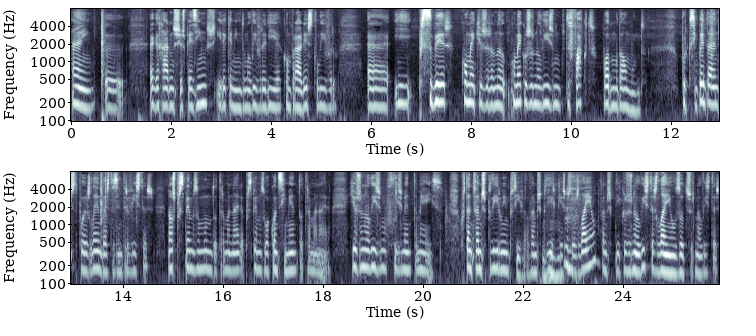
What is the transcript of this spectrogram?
em uh, agarrar nos seus pezinhos, ir a caminho de uma livraria, comprar este livro uh, e perceber como é, que o jornal, como é que o jornalismo de facto pode mudar o mundo. Porque 50 anos depois, lendo estas entrevistas, nós percebemos o mundo de outra maneira, percebemos o acontecimento de outra maneira. E o jornalismo, felizmente, também é isso. Portanto, vamos pedir o impossível. Vamos pedir que as uhum. pessoas leiam, vamos pedir que os jornalistas leiam os outros jornalistas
